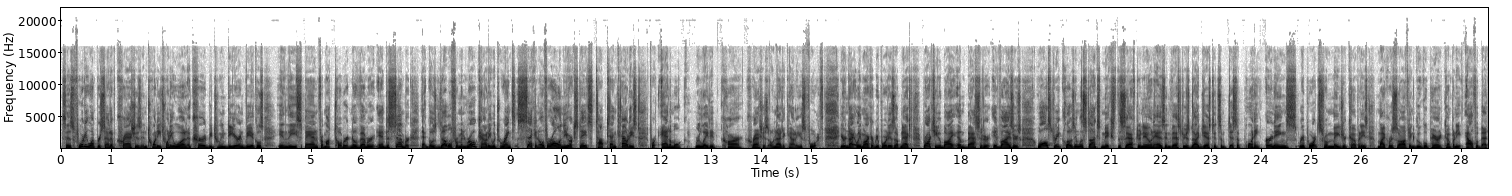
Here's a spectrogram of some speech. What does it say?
says 41% of crashes in 2021 occurred between deer and vehicles in the span from October, to November, November and December. That goes double for Monroe County, which ranks second overall in New York State's top 10 counties for animal related car crashes. Oneida County is fourth. Your nightly market report is up next, brought to you by Ambassador Advisors. Wall Street closing with stocks mixed this afternoon as investors digested some disappointing earnings reports from major companies. Microsoft and Google parent company Alphabet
